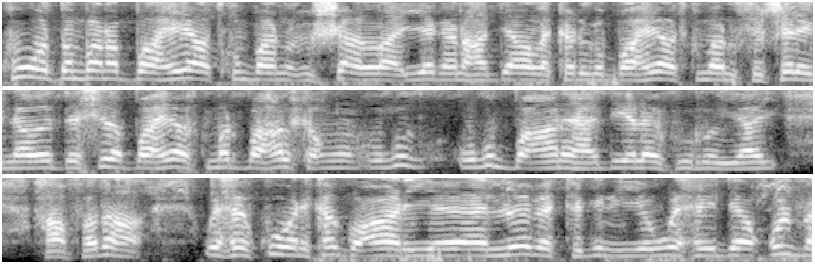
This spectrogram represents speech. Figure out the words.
kuwa dambana baahiyaadkun baanu insha allah iyagana haddii alla ka dhigo baahiyaadkun baanu sajalaynaa dee sida baahiyaadku marba halka uun ugu ba'aanay haddii ilaahay kuu ron yahay xaafadaha wixii kuwani ka go'aanayo ee aan looba tegin iyo wixii dee qulba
